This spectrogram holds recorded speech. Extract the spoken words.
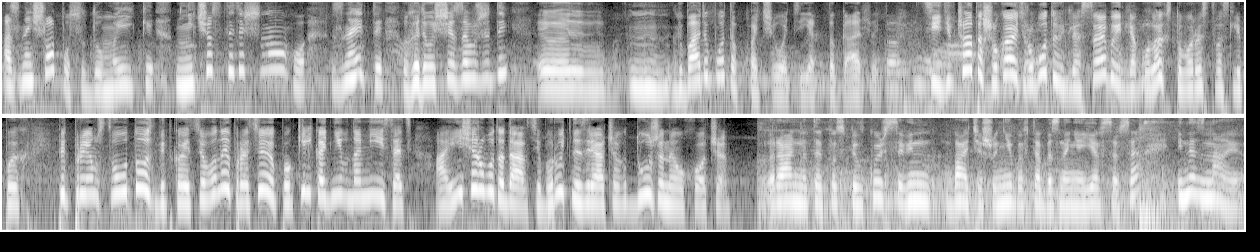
а знайшла посудомийки. Нічого страшного. Знаєте, гроші завжди. Е, люба робота в почоті, як то кажуть. Ці дівчата шукають роботу і для себе, і для колег з товариства сліпих. Підприємство УТОС, бідкаються вони, працює по кілька днів на місяць, а інші роботодавці беруть незрячих дуже неохоче. Реально ти поспілкуєшся, він бачить, що ніби в тебе знання є все-все, і не знає.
